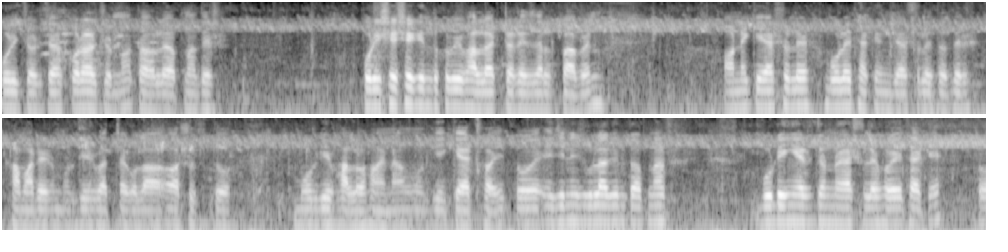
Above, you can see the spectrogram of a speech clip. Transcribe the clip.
পরিচর্যা করার জন্য, তাহলে আপনাদের পরিশেষে কিন্তু খুবই ভালো একটা রেজাল্ট পাবেন। অনেকে আসলে বলে থাকেন যে আসলে তাদের খামারের মুরগির বাচ্চাগুলো অসুস্থ, মুরগি ভালো হয় না, মুরগি ক্যাট হয়। তো এই জিনিসগুলো কিন্তু আপনার বুডিংয়ের জন্য আসলে হয়ে থাকে। তো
